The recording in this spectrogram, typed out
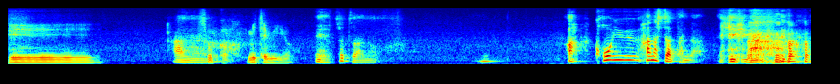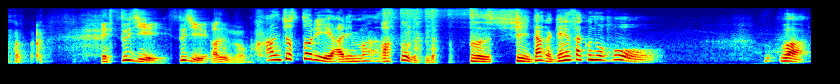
へえ。あのそうか見てみよう。ええちょっとあのあこういう話だったんだ。っていうえ筋筋あるの？あの一応ストーリーありまあそうなんだすしなんか原作の方は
